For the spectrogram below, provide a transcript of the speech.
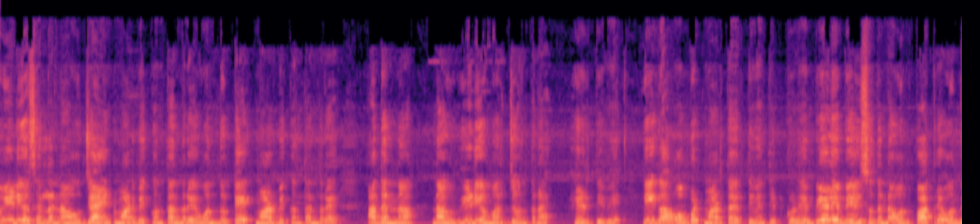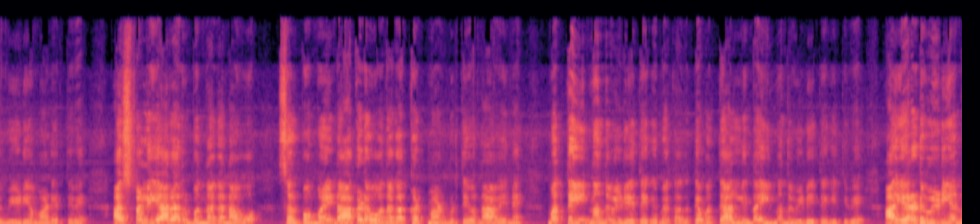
ವಿಡಿಯೋಸ್ ಎಲ್ಲ ನಾವು ಜಾಯಿಂಟ್ ಮಾಡಬೇಕು ಅಂತಂದ್ರೆ ಒಂದು ಟೇಕ್ ಮಾಡ್ಬೇಕಂತಂದ್ರೆ ಅದನ್ನ ನಾವು ವಿಡಿಯೋ ಮರ್ಜು ಅಂತಾನೆ ಹೇಳ್ತೀವಿ. ಈಗ ಒಬ್ಬಟ್ಟು ಮಾಡ್ತಾ ಇರ್ತೀವಿ ಅಂತ ಇಟ್ಕೊಳ್ಳಿ. ಬೇಳೆ ಬೇಯಿಸೋದನ್ನ ಒಂದು ಪಾತ್ರೆ, ಒಂದು ವಿಡಿಯೋ ಮಾಡಿರ್ತೀವಿ. ಅಷ್ಟರಲ್ಲಿ ಯಾರಾದ್ರೂ ಬಂದಾಗ ನಾವು ಸ್ವಲ್ಪ ಮೈಂಡ್ ಆ ಕಡೆ ಹೋದಾಗ ಕಟ್ ಮಾಡಿಬಿಡ್ತೀವಿ ನಾವೇನೆ. ಮತ್ತೆ ಇನ್ನೊಂದು ವಿಡಿಯೋ ತೆಗಿಬೇಕಾಗುತ್ತೆ. ಮತ್ತೆ ಅಲ್ಲಿಂದ ಇನ್ನೊಂದು ವಿಡಿಯೋ ತೆಗಿತೀವಿ. ಆ ಎರಡು ವಿಡಿಯೋನ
